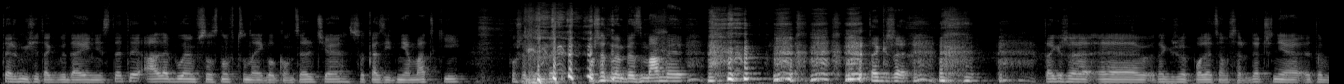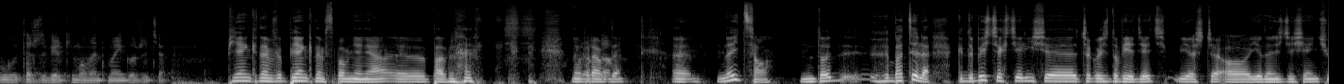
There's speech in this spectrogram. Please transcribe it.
Też mi się tak wydaje niestety, ale byłem w Sosnowcu na jego koncercie z okazji Dnia Matki. Poszedłem bez, poszedłem bez mamy. także także, e, także polecam serdecznie. To był też wielki moment mojego życia. Piękne, piękne wspomnienia, y, Pawle. Naprawdę. E, No i co? No to y, chyba tyle. Gdybyście chcieli się czegoś dowiedzieć jeszcze o 1 z 10,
